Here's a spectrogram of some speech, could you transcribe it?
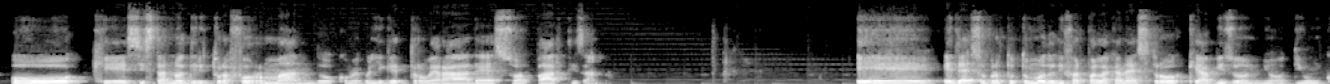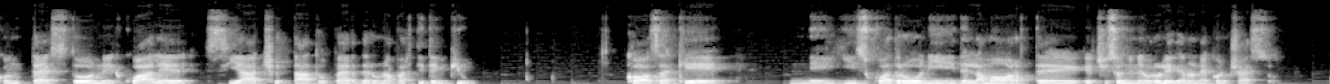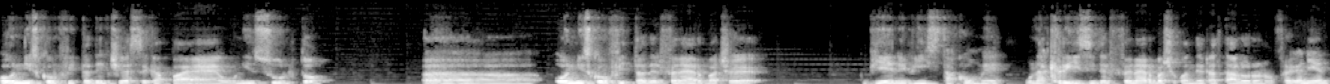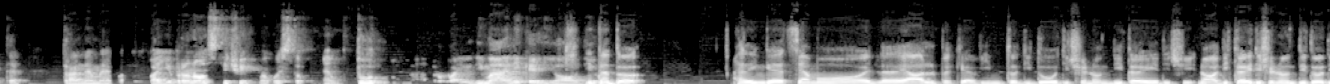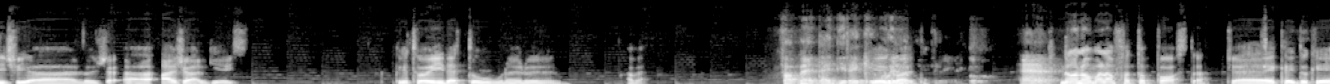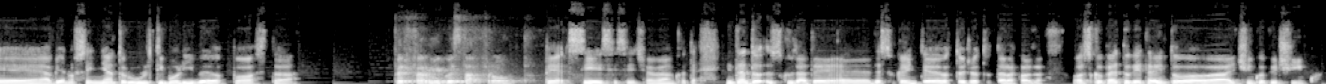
o che si stanno addirittura formando come quelli che troverà adesso al Partizan. E- ed è soprattutto un modo di far pallacanestro che ha bisogno di un contesto nel quale sia accettato perdere una partita in più, cosa che negli squadroni della morte che ci sono in Eurolega non è concesso. Ogni sconfitta del CSK è un insulto, eh, ogni sconfitta del Fenerbahce viene vista come una crisi del Fenerbahce quando in realtà loro non frega niente, tranne a me quando sbaglio i pronostici, ma questo è un tutto un altro paio di maniche, li odio. intanto ringraziamo il Real perché ha vinto di 12 e non di 13. No, di 13 e non di 12 a, a, a Žalgiris. Perché tu avevi detto uno e lui... Vabbè. Vabbè, dai, direi che quello guarda. Eh, No, no, ma l'hanno fatto apposta. Cioè, credo che abbiano segnato l'ultimo libero apposta. per farmi questo affronto. Per... Sì, sì, sì, c'aveva anche te. Intanto, scusate, eh, adesso che ho interrotto già tutta la cosa, ho scoperto che Trento ha il 5 più 5.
